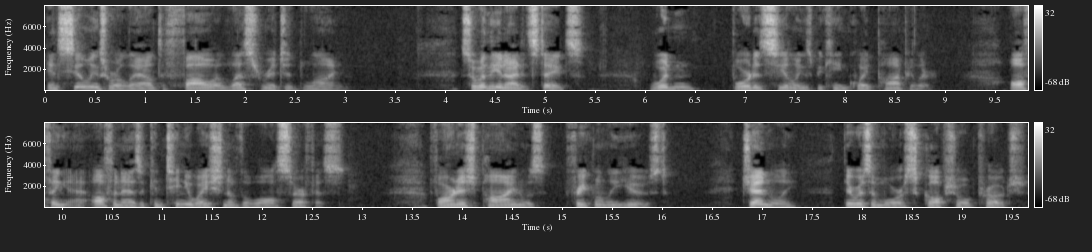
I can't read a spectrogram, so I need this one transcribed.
and ceilings were allowed to follow a less rigid line. So in the United States, wooden boarded ceilings became quite popular, often, often as a continuation of the wall surface. Varnished pine was frequently used. Generally, there was a more sculptural approach,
